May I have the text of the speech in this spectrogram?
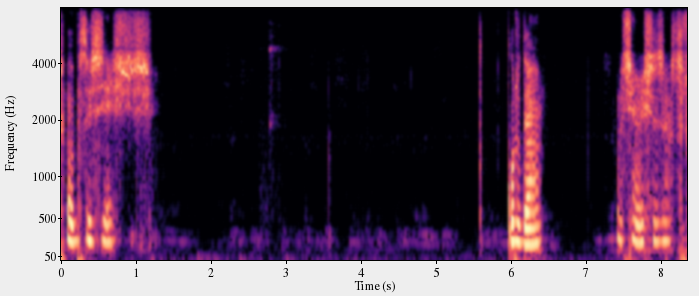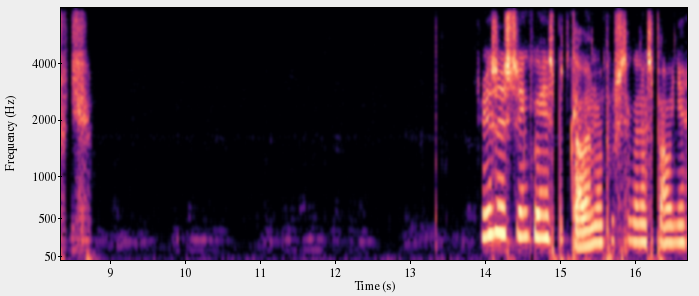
Trzeba by coś zjeść. Kurde. Musiałem się zastruć. Wiesz, że jeszcze nikogo nie spotkałem, oprócz tego na spawnie.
